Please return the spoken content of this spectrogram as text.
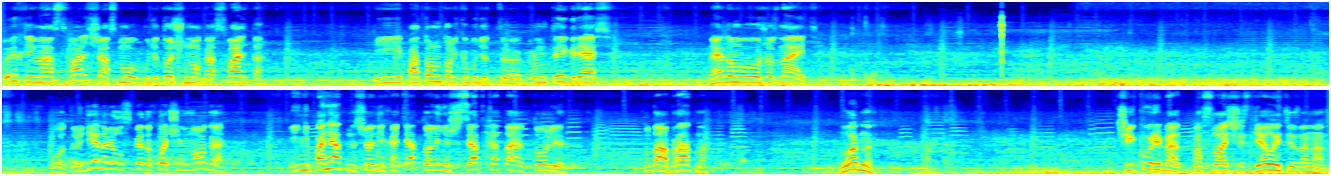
Выехали на асфальт, сейчас будет очень много асфальта. И потом только будет э, грунты, грязь. Но я думаю, вы уже знаете. Вот, людей на велосипедах очень много. И непонятно, что они хотят. То ли не 60 катают, то ли туда-обратно. Ну ладно. Чайку, ребят, послаще сделайте за нас.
